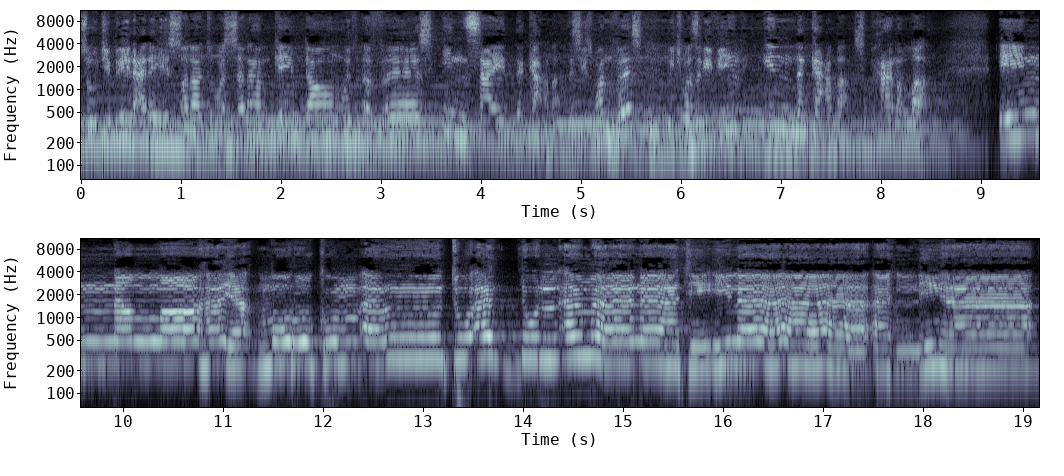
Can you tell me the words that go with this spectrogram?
So Jibreel alayhi salatu wasalam came down with a verse inside the Kaaba. This is one verse which was revealed in the Kaaba. Subhanallah. إن الله يأمركم أن تؤدوا الأمانات إلى أهلها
